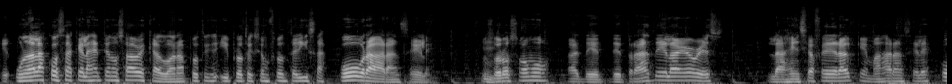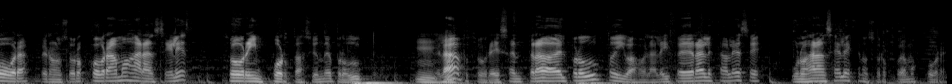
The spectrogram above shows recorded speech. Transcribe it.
eh, una de las cosas que la gente no sabe es que Aduanas Prote- y Protección Fronteriza cobra aranceles. Nosotros somos ah, de- detrás del IRS la agencia federal que más aranceles cobra, pero nosotros cobramos aranceles sobre importación de productos. Pues sobre esa entrada del producto y bajo la ley federal establece unos aranceles que nosotros podemos cobrar.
